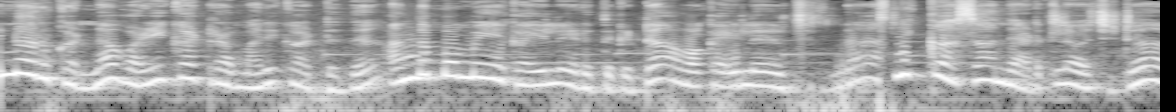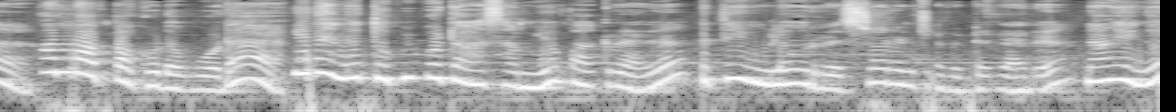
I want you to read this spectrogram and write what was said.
இன்னொரு கண்ணை வழிகாட்டுற மாதிரி காட்டுது. அந்த பொம்மைய கையில எடுத்துக்கிட்டு அவன் கையில வச்சிருந்த ஸ்னிக்கர்ஸ் அந்த இடத்துல வச்சுட்டு அம்மா அப்பா கூட ஓட இதை இந்த தொப்பி போட்ட ஆசாமியும் பாக்குறாரு. அடுத்து இவங்கள ஒரு ரெஸ்டாரண்ட்ல விட்டுறாரு. நாங்க எங்க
